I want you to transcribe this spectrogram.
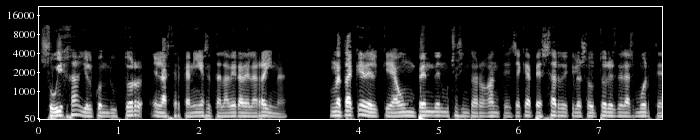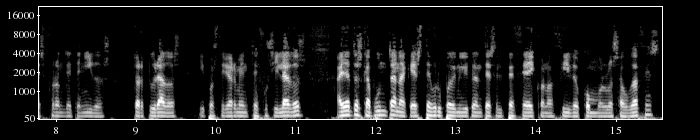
su hija y el conductor en las cercanías de Talavera de la Reina, un ataque del que aún penden muchos interrogantes, ya que a pesar de que los autores de las muertes fueron detenidos, torturados y posteriormente fusilados, hay datos que apuntan a que este grupo de militantes del PCE conocido como los Audaces,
